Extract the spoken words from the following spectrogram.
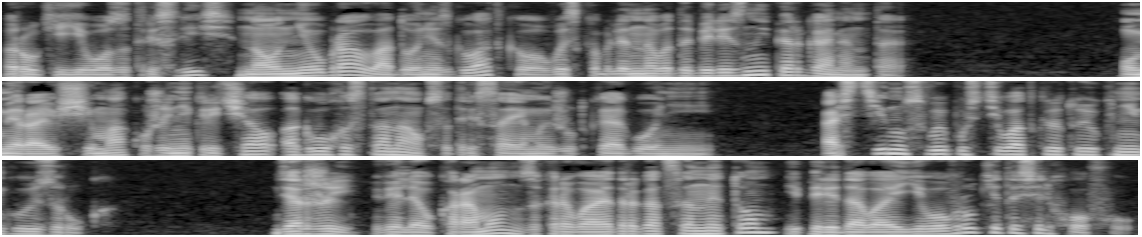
Руки его затряслись, но он не убрал ладони с гладкого, выскобленного до белизны пергамента. Умирающий маг уже не кричал, а глухо стонал, сотрясаемый жуткой агонией. Астинус выпустил открытую книгу из рук. «Держи», — велел Карамон, закрывая драгоценный том и передавая его в руки Тассельхофу.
